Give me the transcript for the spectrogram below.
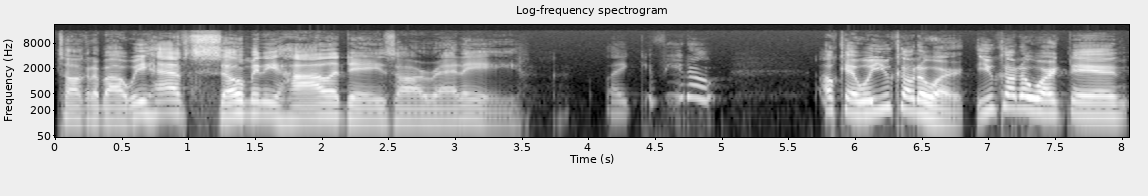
talking about we have so many holidays already. Like, if you don't, okay, well, you come to work. You come to work, then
